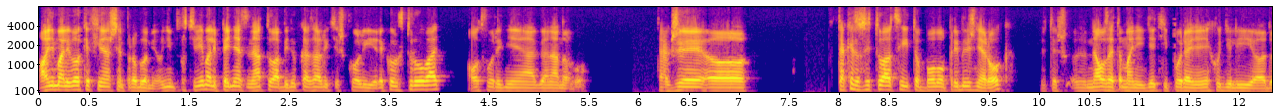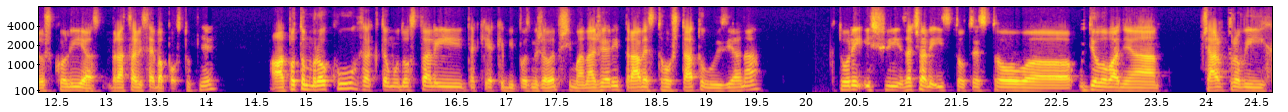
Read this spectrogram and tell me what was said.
A oni mali veľké finančné problémy. Oni proste nemali peniaze na to, aby dokázali tie školy rekonštruovať a otvoriť nejak na novo. Takže uh, v takéto situácii to bolo približne rok, že naozaj tam ani deti poriadne nechodili do školy a vracali sa iba postupne. Ale po tom roku sa k tomu dostali takí, keby povedzme, že lepší manažéri práve z toho štátu Louisiana, ktorí išli, začali ísť tou cestou uh, udelovania čartrových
